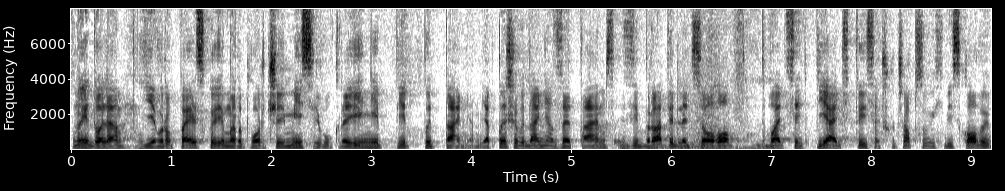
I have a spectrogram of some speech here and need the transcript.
Ну і доля європейської миротворчої місії в Україні під питанням. Як пише видання The Times, зібрати для цього 25 тисяч, хоча б своїх військових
